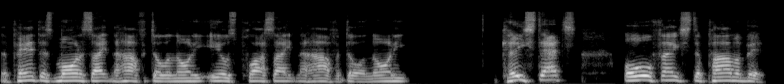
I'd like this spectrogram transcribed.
The Panthers minus eight and a half, a dollar ninety. Eels plus eight and a half, a dollar ninety. Key stats, all thanks to Palmerbet.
